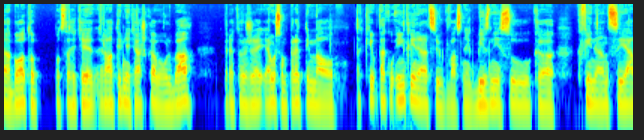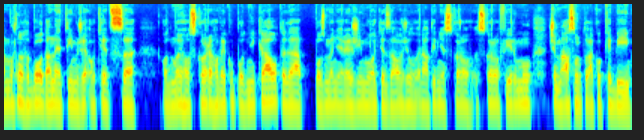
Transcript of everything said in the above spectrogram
Uh, bola to v podstate relatívne ťažká voľba pretože ja už som predtým mal taký, takú inklináciu k, vlastne k biznisu, k, k financiám. Možno to bolo dané tým, že otec od môjho skorého veku podnikal, teda po zmene režimu otec založil relatívne skoro, skoro firmu, čiže mal som to ako keby,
